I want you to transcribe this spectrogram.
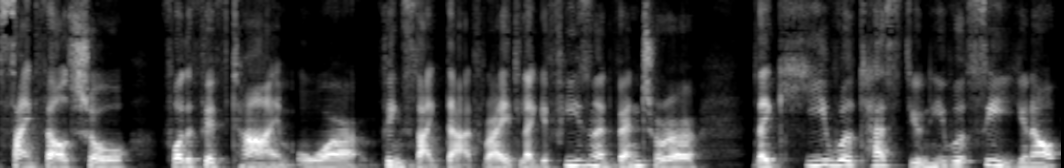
Seinfeld show for the fifth time or things like that, right? Like if he's an adventurer, like he will test you and he will see, you know,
